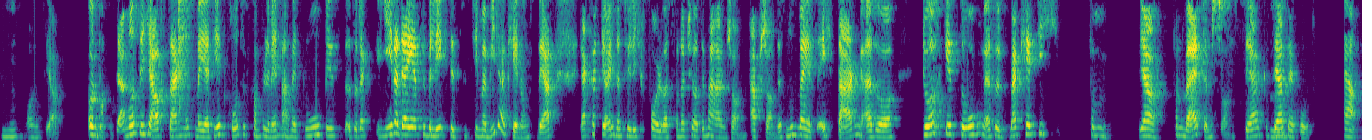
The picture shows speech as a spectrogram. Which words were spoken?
Mhm. Und ja. Und da muss ich auch sagen, muss man ja dir ein großes Kompliment machen, weil du bist, also da, jeder, der jetzt überlegt, jetzt das Thema Wiedererkennungswert, da könnt ihr euch natürlich voll was von der mal anschauen, abschauen. Das muss man jetzt echt sagen. Also durchgezogen, also man kennt dich vom, ja, von weitem schon. Sehr, sehr, mhm. sehr gut. Ja.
